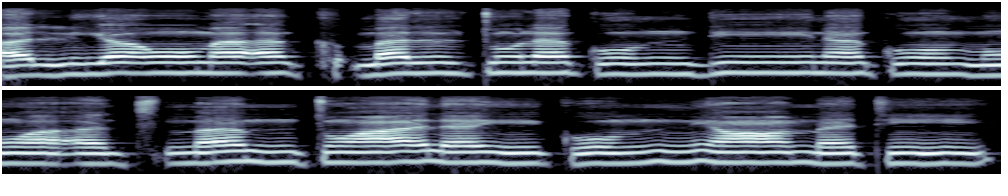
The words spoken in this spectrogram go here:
اليوم أكملت لكم دينكم وأتممت عليكم نعمتي.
